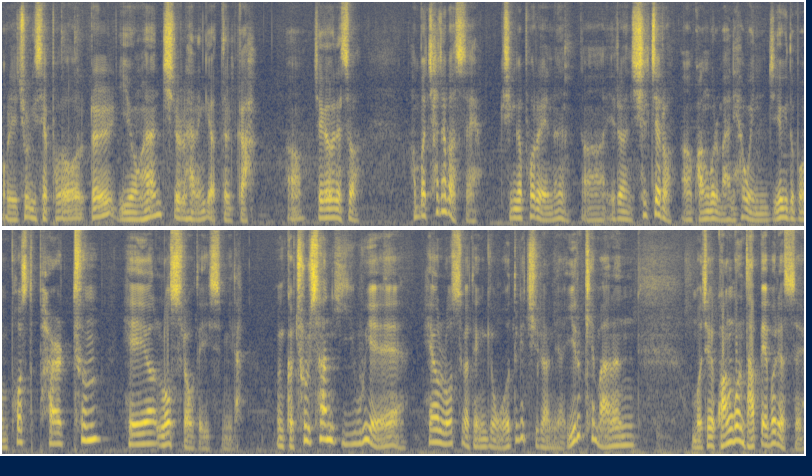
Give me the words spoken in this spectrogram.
우리 줄기세포를 이용한 치료를 하는 게 어떨까? 어, 제가 그래서 한번 찾아봤어요. 싱가포르에는 어, 이런 실제로 어, 광고를 많이 하고 있는지 여기도 보면 포스트파tum 헤어 로스라고 되어 있습니다. 그러니까 출산 이후에 헤어 로스가 된 경우 어떻게 치료하느냐 이렇게 많은 뭐 제가 광고는 다 빼버렸어요.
